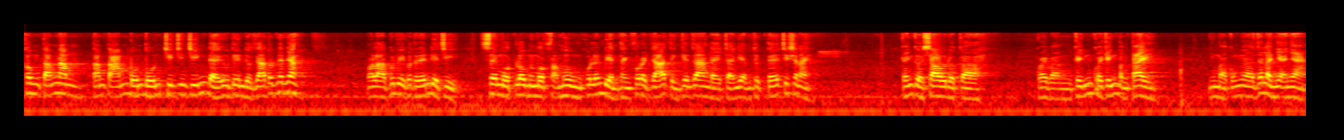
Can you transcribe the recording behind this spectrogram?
085 88 44 999 để ưu tiên được giá tốt nhất nhé. Hoặc là quý vị có thể đến địa chỉ C1 Lô 11 Phạm Hùng, khu lấn biển thành phố Rạch Giá, tỉnh Kiên Giang để trải nghiệm thực tế chiếc xe này. Cánh cửa sau được uh, quay bằng kính, quay kính bằng tay nhưng mà cũng uh, rất là nhẹ nhàng.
